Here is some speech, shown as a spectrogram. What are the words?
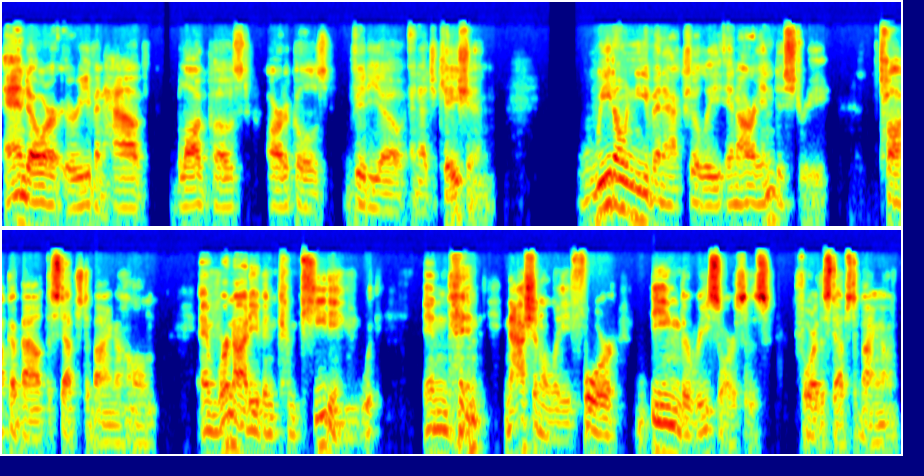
and or, or even have blog posts, articles, video, and education, we don't even actually in our industry talk about the steps to buying a home. And we're not even competing in, in nationally for being the resources for the steps to buying a home.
